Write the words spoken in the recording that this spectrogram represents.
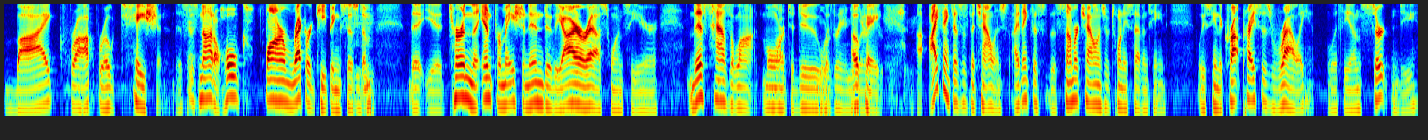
by crop rotation. This okay. is not a whole farm record keeping system mm-hmm. that you turn the information into the IRS once a year. This has a lot more, to do more with okay. Uh, I think this is the challenge. I think this is the summer challenge of 2017. We've seen the crop prices rally with the uncertainty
